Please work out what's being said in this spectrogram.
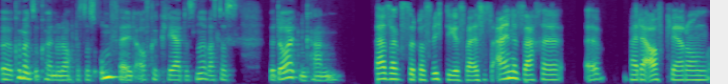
äh, kümmern zu können oder auch, dass das Umfeld aufgeklärt ist, ne, was das bedeuten kann. Da sagst du etwas Wichtiges, weil es ist eine Sache äh, bei der Aufklärung,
